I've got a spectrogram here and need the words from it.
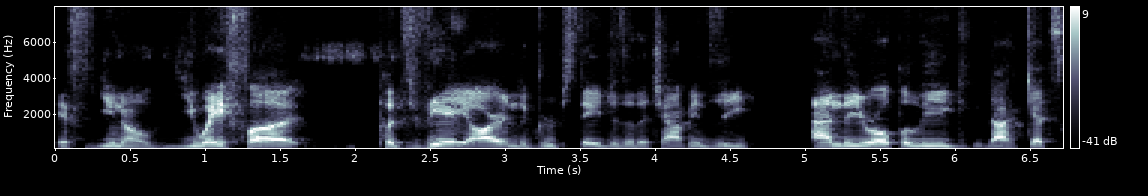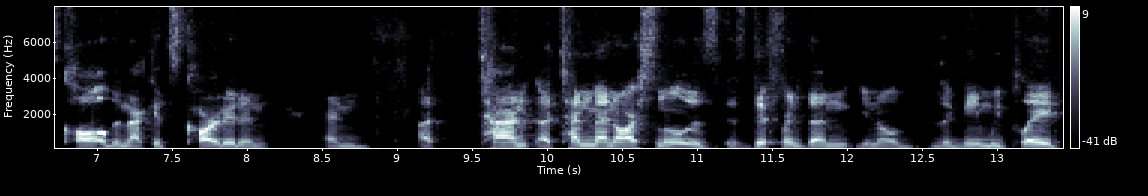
if you know UEFA puts VAR in the group stages of the Champions League and the Europa League, that gets called and that gets carded, and and a ten a ten man Arsenal is is different than you know the game we played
